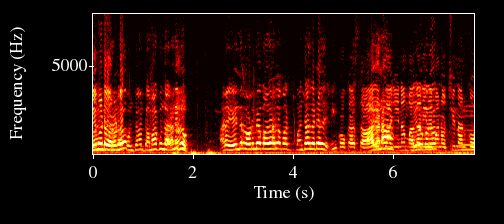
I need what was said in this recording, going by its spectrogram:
ఏమంటావు రెండు కొంచెం ధమాకుందారా నీకు? అరే ఏంది రోడ్డు మీద బజార్లో పంచాయతీ పెట్టేది? ఇంకొకసారి వచ్చింది అనుకో.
